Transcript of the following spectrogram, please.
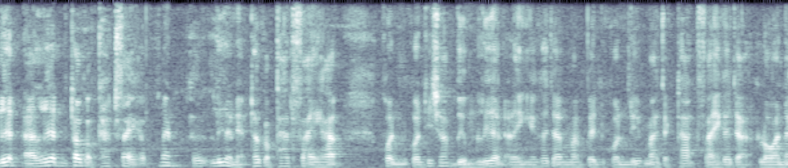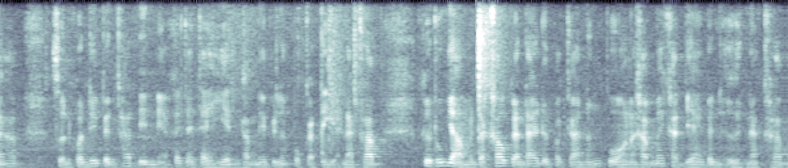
เลือดเลือดเท่ากับธาตุไฟครับแม่เลือดเนี่ยเท่ากับธาตุไฟครับ คนคนที่ชอบดื่มเลือดอะไรเงี้ยก็จะมาเป็นคนที่มาจากธาตุไฟก็จะร้อนนะครับ ส่วนคนที่เป็นธาตุดินเนี่ยก็จะใจเย็นครับนี่เป็นเรื่องปกตินะครับ คือทุกอย่างมันจะเข้ากันได้โดยประการทั้งปวงนะครับ ไม่ขัดแย้งเป็นอื่นนะครับ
